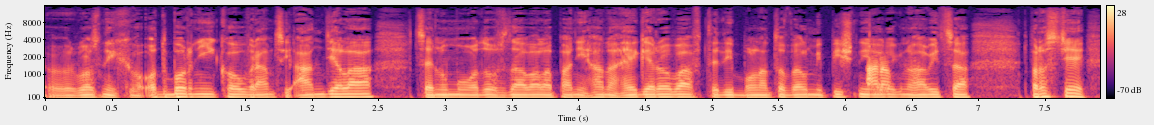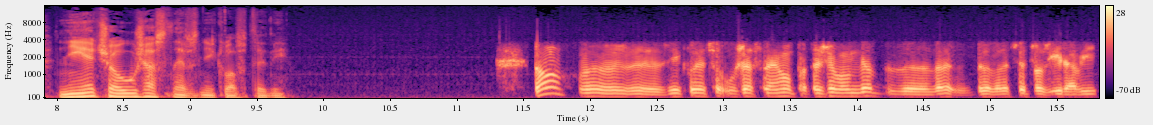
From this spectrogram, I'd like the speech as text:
rôznych odborníkov v rámci Andela. Cenu mu odovzdávala pani Hanna Hegerová, vtedy bol na to veľmi pyšný krásny Jarek Nohavica. Proste niečo úžasné vzniklo vtedy. No, e, vzniklo něco úžasného, protože on byl, byl velice prozíravý.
